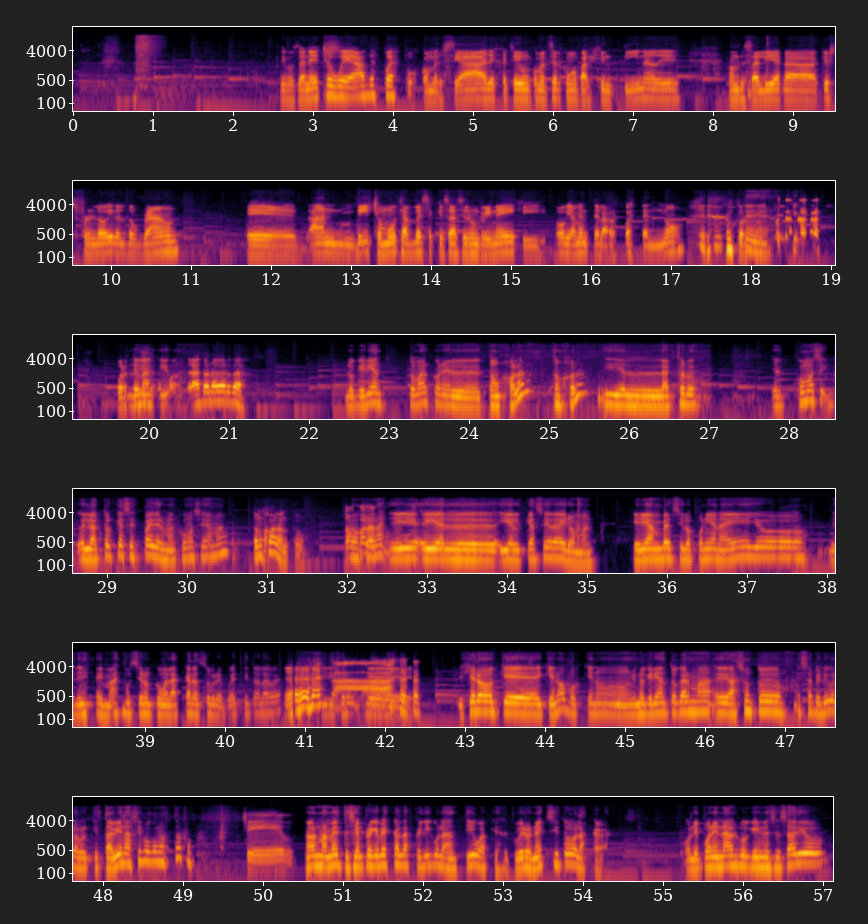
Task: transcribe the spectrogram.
Pues, se han hecho weás después, pues, comerciales, ¿cachai? Un comercial como para Argentina, de donde salía Christopher Lloyd, el Doc Brown. Eh, han dicho muchas veces que se va a hacer un remake y obviamente la respuesta es no, por, Eh, por temas de contrato, la verdad. lo querían tomar con el Tom Holland, Tom Holland y el actor, el, ¿cómo se- el actor que hace Spider-Man, ¿cómo se llama? Tom Holland, pues. Tom Holland. y, y el, y el que hace de Iron Man. Querían ver si los ponían a ellos, ahí mal, pusieron como las caras sobrepuestas y toda la wea. y dijeron Nah. que dijeron que, que no, pues que no, que no querían tocar más eh, asuntos esa película, porque está bien así pues, como está. Pues. Sí, Normalmente, siempre que pescan las películas antiguas que tuvieron éxito, las cagan. O le ponen algo que es innecesario,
